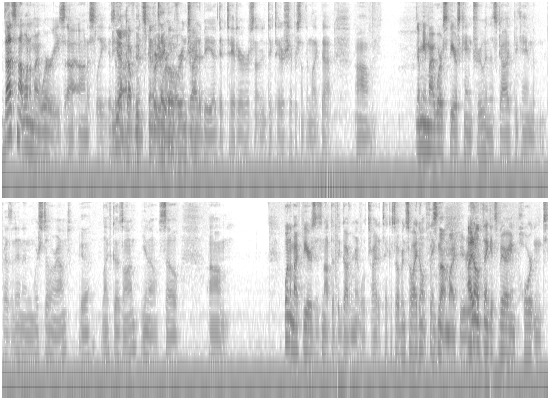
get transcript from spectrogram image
that's not one of my worries, uh, honestly. Is that Yeah, the government's going to take over and try yeah. to be a dictator or some dictatorship or something like that. Um, I mean, my worst fears came true, and this guy became the president, and we're still around. Yeah. Life goes on, you know. So, um, one of my fears is not that the government will try to take us over, and so I don't think It's not my fear. I either. don't think it's very important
